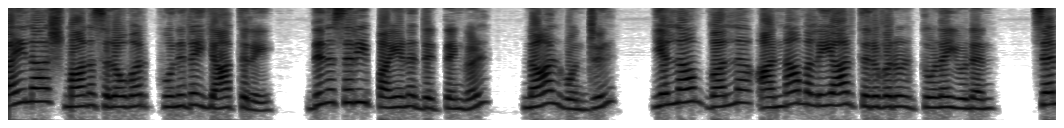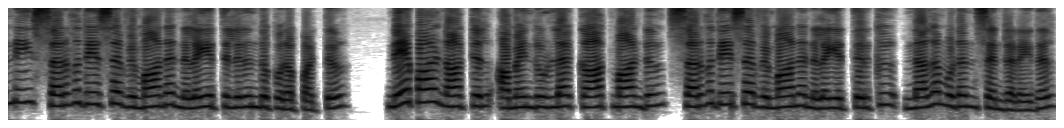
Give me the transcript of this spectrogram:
கைலாஷ் மானசரோவர் புனித யாத்திரை தினசரி பயண திட்டங்கள் நாள் ஒன்று எல்லாம் வல்ல அண்ணாமலையார் திருவருள் துணையுடன் சென்னை சர்வதேச விமான நிலையத்திலிருந்து புறப்பட்டு நேபாள் நாட்டில் அமைந்துள்ள காத்மாண்டு சர்வதேச விமான நிலையத்திற்கு நலமுடன் சென்றடைதல்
